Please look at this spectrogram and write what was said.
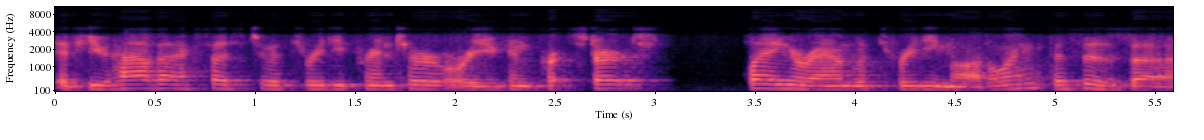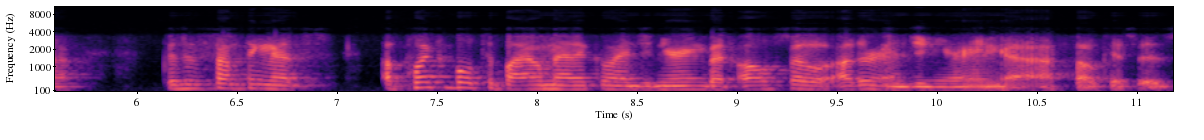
if you have access to a 3D printer or you can pr- start playing around with 3D modeling, this is, uh, this is something that's applicable to biomedical engineering, but also other engineering uh, focuses.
